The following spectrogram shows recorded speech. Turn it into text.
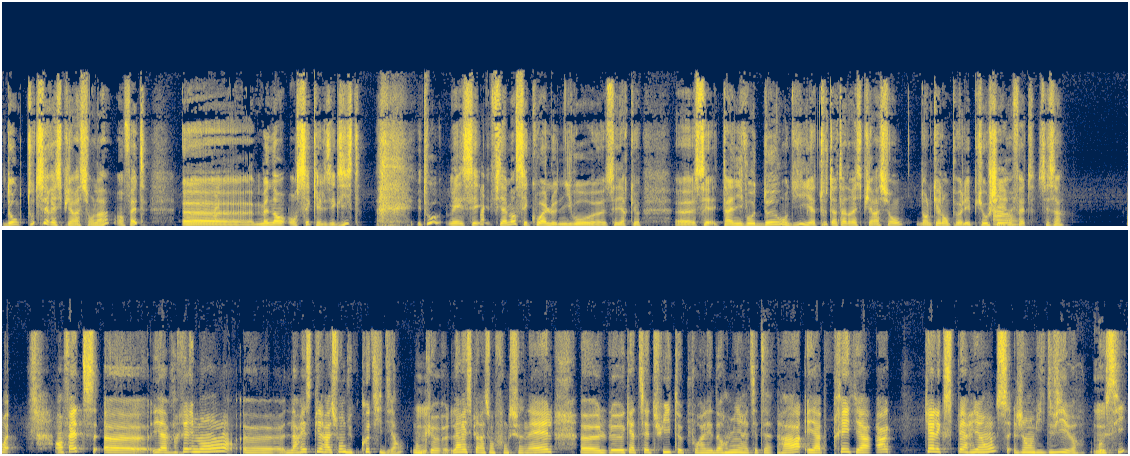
Donc toutes ces respirations là, en fait, maintenant on sait qu'elles existent et tout, mais c'est Ouais. finalement c'est quoi le niveau euh, C'est-à-dire que euh, c'est t'as un niveau 2, on dit il y a tout un tas de respirations dans lequel on peut aller piocher Ah en ouais. fait, c'est ça? En fait, euh, il y a vraiment euh, la respiration du quotidien. Donc, euh, la respiration fonctionnelle, le 4-7-8 pour aller dormir, etc. Et après, il y a quelle expérience j'ai envie de vivre Mm. aussi.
